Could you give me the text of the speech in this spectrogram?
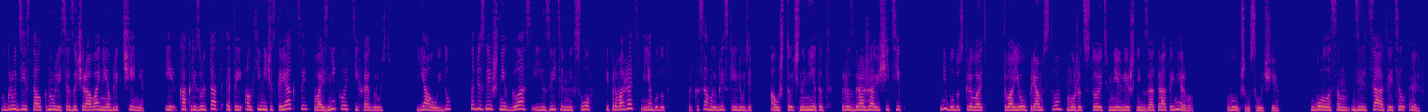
В груди столкнулись разочарование и облегчение. И как результат этой алхимической реакции возникла тихая грусть. Я уйду, но без лишних глаз и язвительных слов, и провожать меня будут только самые близкие люди, а уж точно не этот раздражающий тип. Не буду скрывать, твое упрямство может стоить мне лишних затрат и нервов. В лучшем случае. Голосом дельца ответил эльф.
